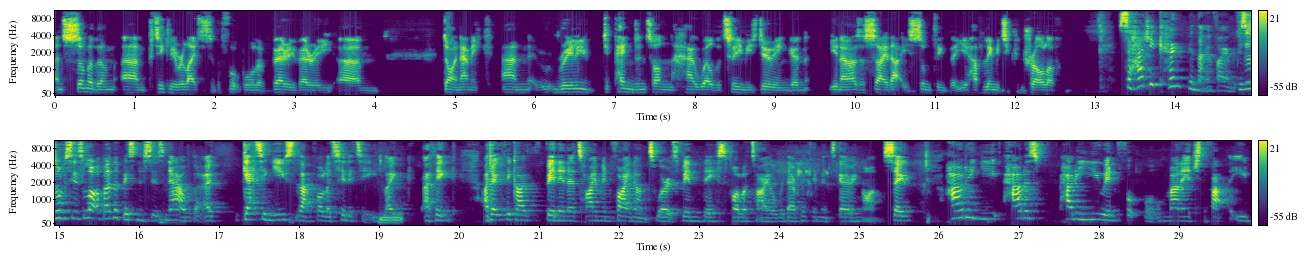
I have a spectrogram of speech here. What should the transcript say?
and some of them, um, particularly related to the football, are very very um, dynamic and really dependent on how well the team is doing. And you know, as I say, that is something that you have limited control of. So how do you cope in that environment? Because there's obviously there's a lot of other businesses now that are getting used to that volatility. Mm. Like I think I don't think I've been in a time in finance where it's been this volatile with everything that's going on. So how do you how does how do you in football manage the fact that you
